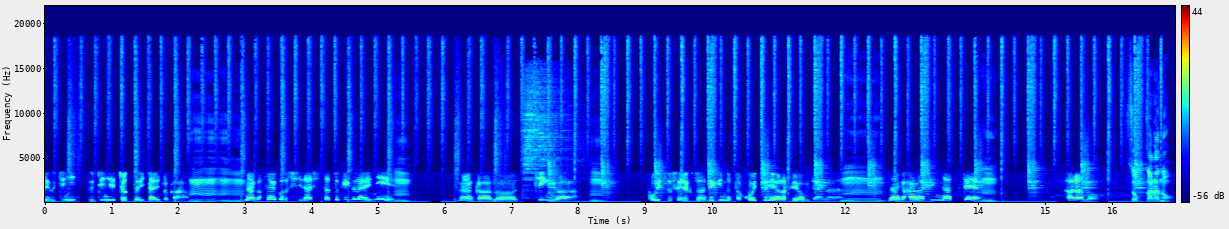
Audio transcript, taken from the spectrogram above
てうちにうちにちょっといたりとかうんうんうんなんかそういうことしだした時ぐらいにうん。うんなんかあのチンがうん。こいつセレクターできるんだったらこいつにやらせようみたいななんか話になってうん。からのそっからの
